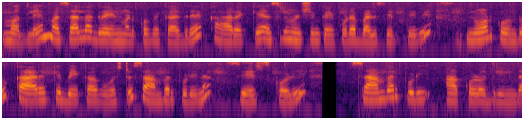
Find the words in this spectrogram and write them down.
ಮೊದಲೇ ಮಸಾಲ ಗ್ರೈಂಡ್ ಮಾಡ್ಕೋಬೇಕಾದ್ರೆ ಖಾರಕ್ಕೆ, ಹಸಿರು ಮೆಣಸಿನ್ಕಾಯಿ ಕೂಡ ಬಳಸಿರ್ತೀವಿ. ನೋಡಿಕೊಂಡು ಖಾರಕ್ಕೆ ಬೇಕಾಗುವಷ್ಟು ಸಾಂಬಾರು ಪುಡಿನ ಸೇರಿಸ್ಕೊಳ್ಳಿ. ಸಾಂಬಾರು ಪುಡಿ ಹಾಕೊಳ್ಳೋದ್ರಿಂದ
